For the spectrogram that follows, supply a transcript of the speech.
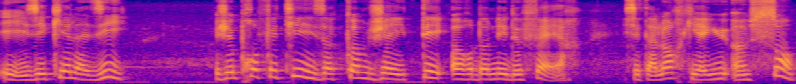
Et Ézéchiel a dit, je prophétise comme j'ai été ordonné de faire. C'est alors qu'il y a eu un son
